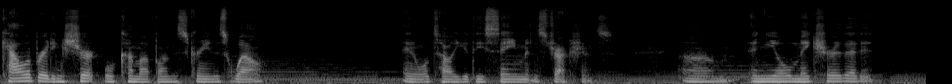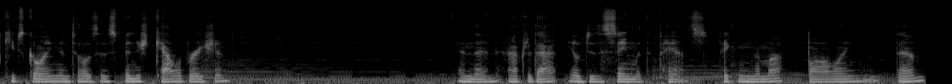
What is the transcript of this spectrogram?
Calibrating shirt will come up on the screen as well, and it will tell you these same instructions. Um, and you'll make sure that it keeps going until it says finished calibration. And then after that, you'll do the same with the pants, picking them up, balling them,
